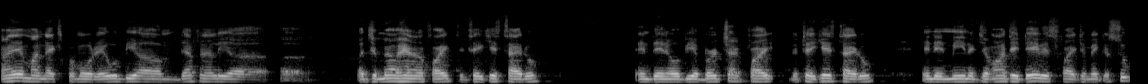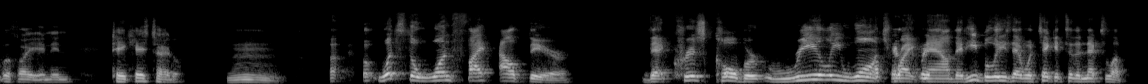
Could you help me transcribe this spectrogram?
I am my next promoter. It would be um definitely a a, a Jamel Herring fight to take his title, and then it would be a Berchelt fight to take his title, and then me and a Gervonta Davis fight to make a super fight and then take his title. Mm. Uh, what's the one fight out there that Chris Colbert really wants right now that he believes that would take it to the next level?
